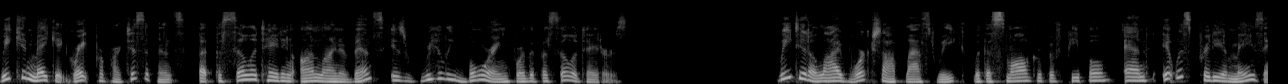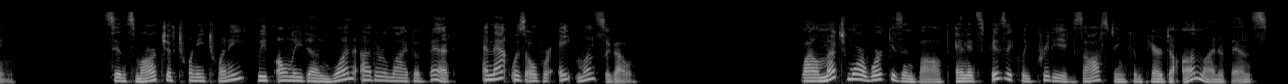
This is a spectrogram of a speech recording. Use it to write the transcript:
We can make it great for participants, but facilitating online events is really boring for the facilitators. We did a live workshop last week with a small group of people, and it was pretty amazing. Since March of 2020, we've only done one other live event, and that was over eight months ago. While much more work is involved and it's physically pretty exhausting compared to online events,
